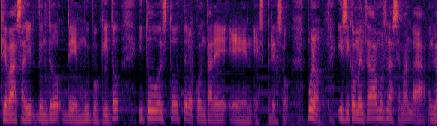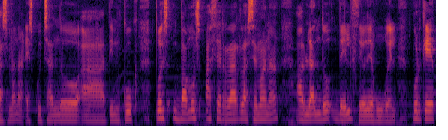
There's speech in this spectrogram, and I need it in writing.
que va a salir dentro de muy poquito. Y todo esto te lo contaré en expreso. Bueno, y si comenzábamos la semana, la semana escuchando a Tim Cook, pues vamos a cerrar la semana hablando del CEO de Google, porque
